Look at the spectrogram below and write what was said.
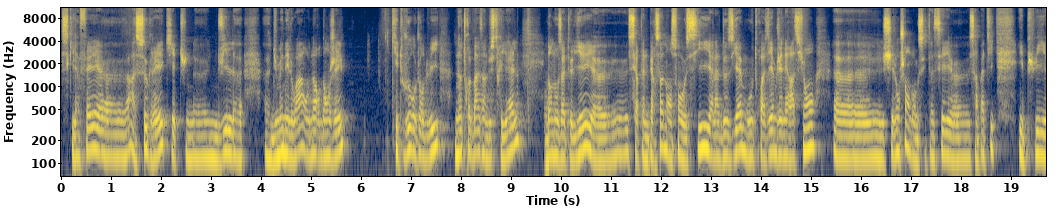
ce qu'il a fait euh, à Segré, qui est une, une ville du Maine-et-Loire au nord d'Angers, qui est toujours aujourd'hui notre base industrielle. Dans nos ateliers, euh, certaines personnes en sont aussi à la deuxième ou troisième génération euh, chez Longchamp, donc c'est assez euh, sympathique. Et puis,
